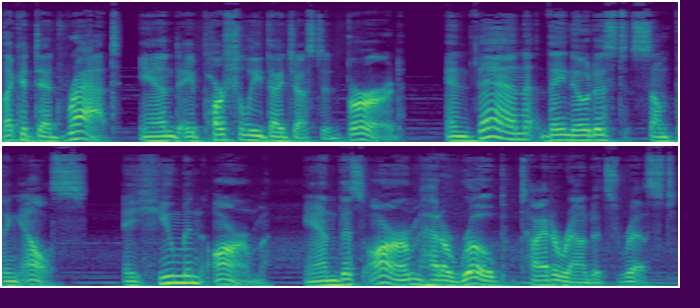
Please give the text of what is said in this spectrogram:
like a dead rat and a partially digested bird. And then they noticed something else a human arm, and this arm had a rope tied around its wrist.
